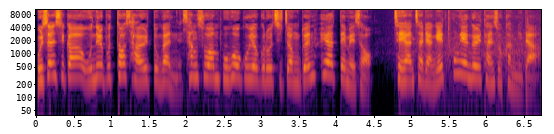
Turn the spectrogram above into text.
울산시가 오늘부터 사흘 동안 상수원 보호구역으로 지정된 회화댐에서 제한 차량의 통행을 단속합니다.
